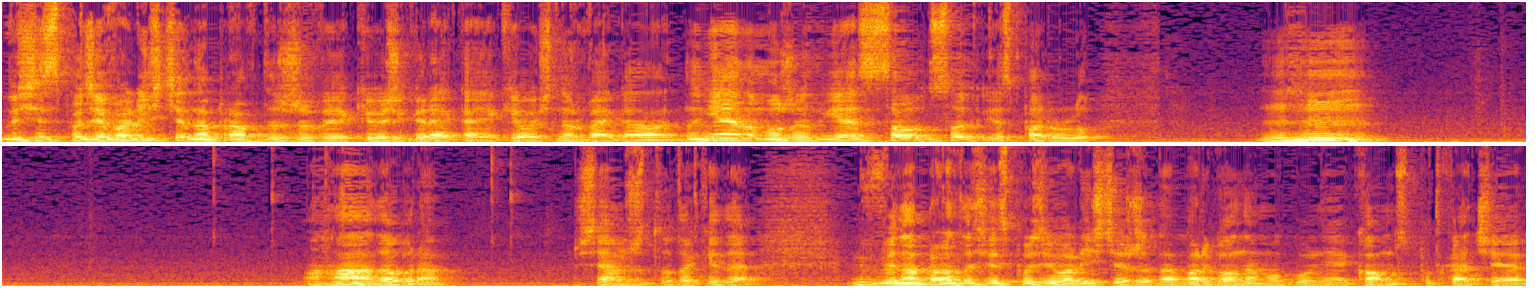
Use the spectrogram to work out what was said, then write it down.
Wy się spodziewaliście naprawdę, że wy jakiegoś Greka, jakiegoś Norwega... No nie, no może jest, so, so, jest paru... Mhm. Aha, dobra. Myślałem, że to takie. Wy naprawdę się spodziewaliście, że na Margonem ogólnie kom spotkacie...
